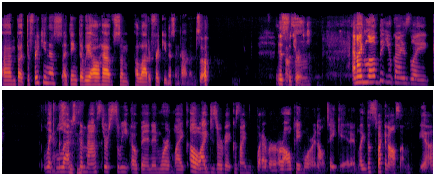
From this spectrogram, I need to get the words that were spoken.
Um, but the freakiness, I think that we all have some a lot of freakiness in common. So it's awesome. the truth. And I love that you guys like like Excuse left me. the master suite open and weren't like, oh, I deserve it because I'm whatever, or I'll pay more and I'll take it. And like, this is fucking awesome. Yeah.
